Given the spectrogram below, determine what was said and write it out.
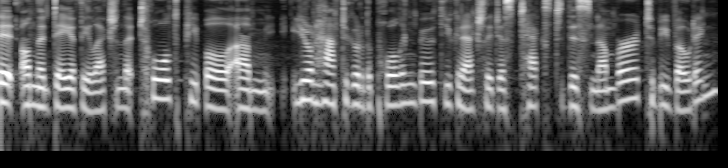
that on the day of the election that told people um, you don't have to go to the polling booth, you can actually just text this number to be voting.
